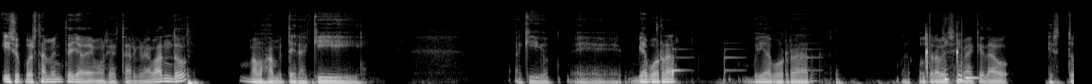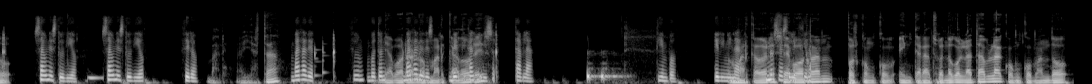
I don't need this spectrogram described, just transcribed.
y supuestamente ya debemos estar grabando. Vamos a meter aquí aquí eh, voy a borrar voy a borrar bueno, otra vez se me ha quedado esto Sound Studio. Sound Studio. Vale, ahí está. Barra de. Zoom. Botón. Ya borrar barra de los vertical marcadores. Tabla. Tiempo. Los Eliminar. marcadores No se borran pues con, con- interactuando con la tabla con comando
